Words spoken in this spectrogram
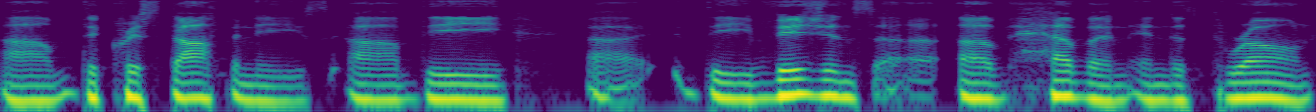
um, the Christophanies, uh, the, uh, the visions uh, of heaven and the throne.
